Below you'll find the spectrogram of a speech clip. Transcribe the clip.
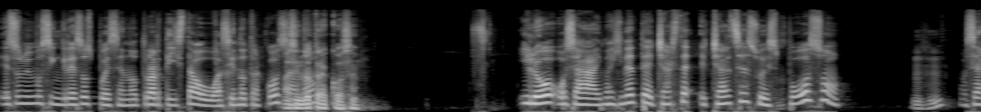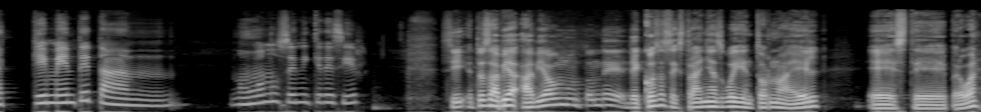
esos mismos ingresos, pues, en otro artista o haciendo otra cosa? haciendo ¿no? otra cosa. Y luego, o sea, imagínate echarse, echarse a su esposo. O sea, qué mente tan. No, no sé ni qué decir. Sí, entonces había, había un montón de, de cosas extrañas, güey, en torno a él. Este, pero bueno,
